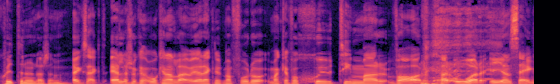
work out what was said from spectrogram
skiten ur den där sen. Exakt, eller så kan, kan alla, jag räknar ut, man, får då, man kan få sju timmar var per år i en säng.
